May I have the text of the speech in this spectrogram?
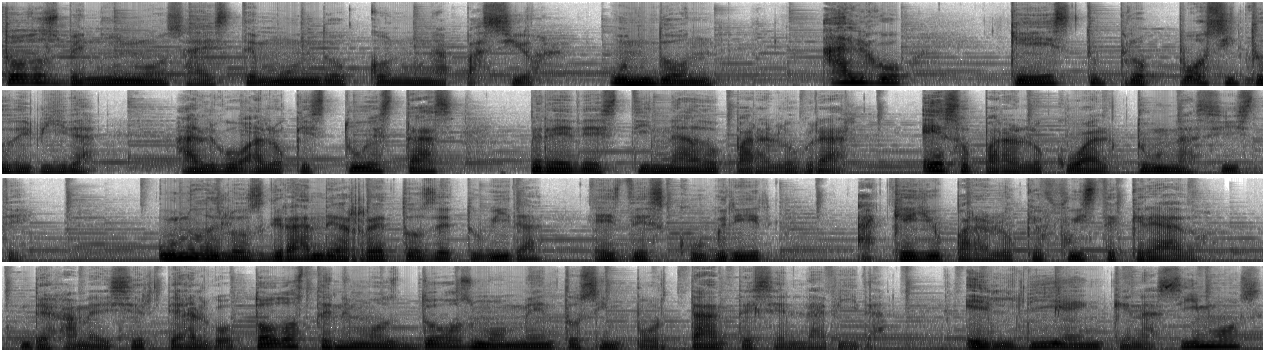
Todos venimos a este mundo con una pasión, un don, algo que es tu propósito de vida, algo a lo que tú estás predestinado para lograr, eso para lo cual tú naciste. Uno de los grandes retos de tu vida es descubrir aquello para lo que fuiste creado. Déjame decirte algo, todos tenemos dos momentos importantes en la vida, el día en que nacimos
